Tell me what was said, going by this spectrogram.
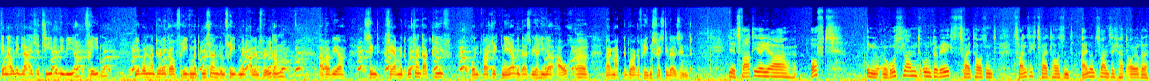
genau die gleichen Ziele wie wir, Frieden. Wir wollen natürlich auch Frieden mit Russland und Frieden mit allen Völkern. Aber wir sind sehr mit Russland aktiv. Und was liegt näher, wie dass wir hier auch äh, beim Magdeburger Friedensfestival sind. Jetzt wart ihr ja oft in Russland unterwegs. 2020, 2021 hat eure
